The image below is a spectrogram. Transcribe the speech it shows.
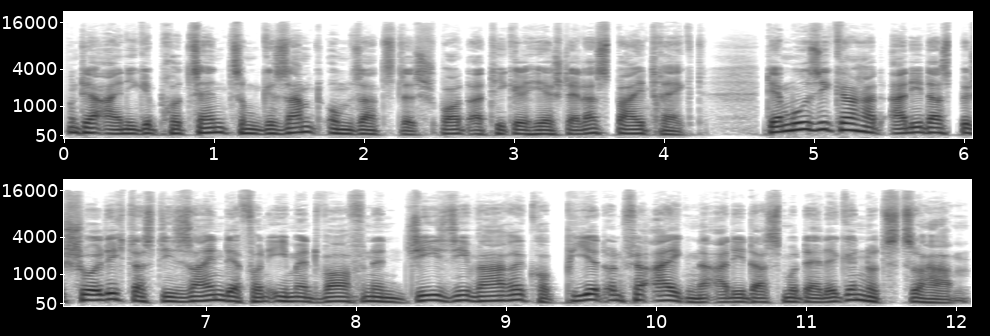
und er einige Prozent zum Gesamtumsatz des Sportartikelherstellers beiträgt. Der Musiker hat Adidas beschuldigt, das Design der von ihm entworfenen Jeezy-Ware kopiert und für eigene Adidas-Modelle genutzt zu haben.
